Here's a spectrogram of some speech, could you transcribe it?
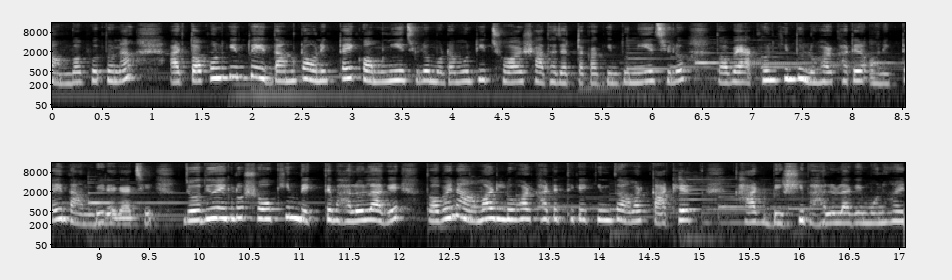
সম্ভব হতো না। আর তখন কিন্তু এই দামটা অনেকটাই কম নিয়েছিল, মোটামুটি ছয় সাত হাজার টাকা কিন্তু নিয়েছিল। তবে এখন কিন্তু লোহার খাটের অনেকটাই দাম বেড়ে গেছে। যদিও এগুলো শৌখিন দেখতে ভালো লাগে, তবে না আমার লোহার খাটের থেকে কিন্তু আমার কাঠের খাট বেশি ভালো লাগে। মনে হয়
